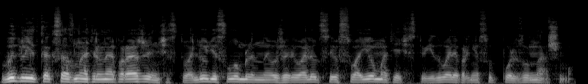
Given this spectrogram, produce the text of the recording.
выглядит как сознательное пораженчество. Люди, сломленные уже революцией в своем отечестве, едва ли принесут пользу нашему.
